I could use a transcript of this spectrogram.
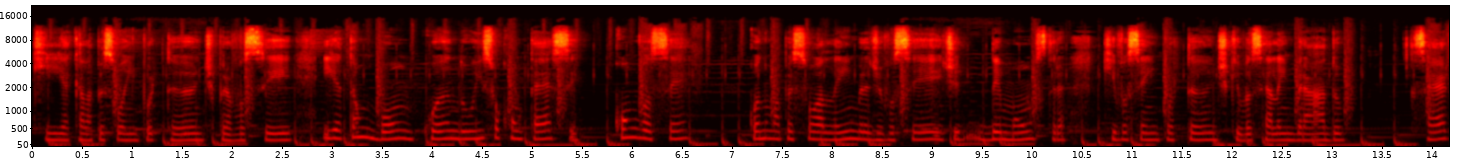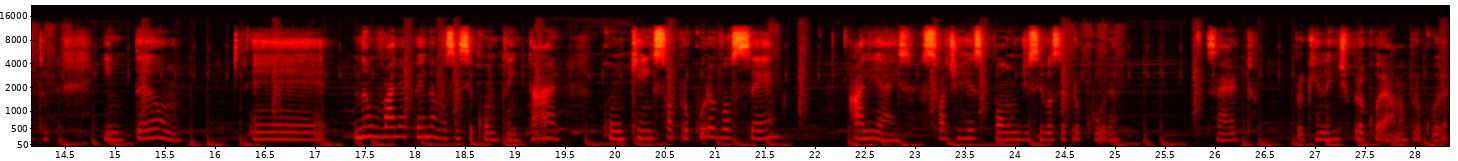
que aquela pessoa é importante para você e é tão bom quando isso acontece com você, quando uma pessoa lembra de você e te demonstra que você é importante, que você é lembrado, certo? Então, é, não vale a pena você se contentar com quem só procura você, aliás, só te responde se você procura, certo? Porque nem te procurar não procura.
